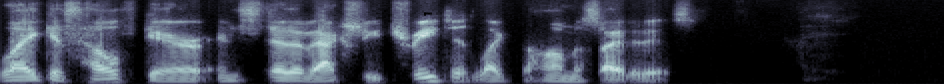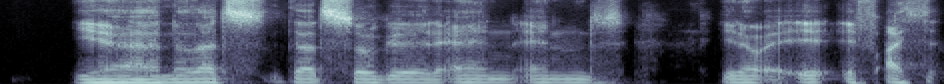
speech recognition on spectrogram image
like it's healthcare instead of actually treat it like the homicide it is. Yeah, no, that's that's so good. And and you know, if I, th-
